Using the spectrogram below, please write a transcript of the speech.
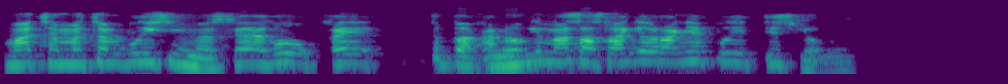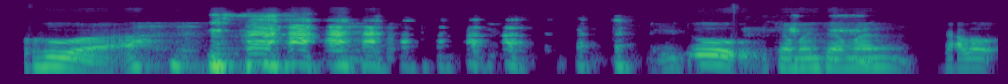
macam-macam puisi mas? Kayak aku kayak tebakan lagi mas Asla lagi orangnya puitis loh. Wah. itu zaman-zaman kalau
